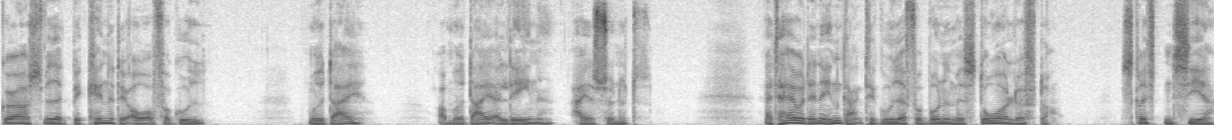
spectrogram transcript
gøres ved at bekende det over for Gud. Mod dig og mod dig alene har jeg syndet. At have denne indgang til Gud er forbundet med store løfter. Skriften siger,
